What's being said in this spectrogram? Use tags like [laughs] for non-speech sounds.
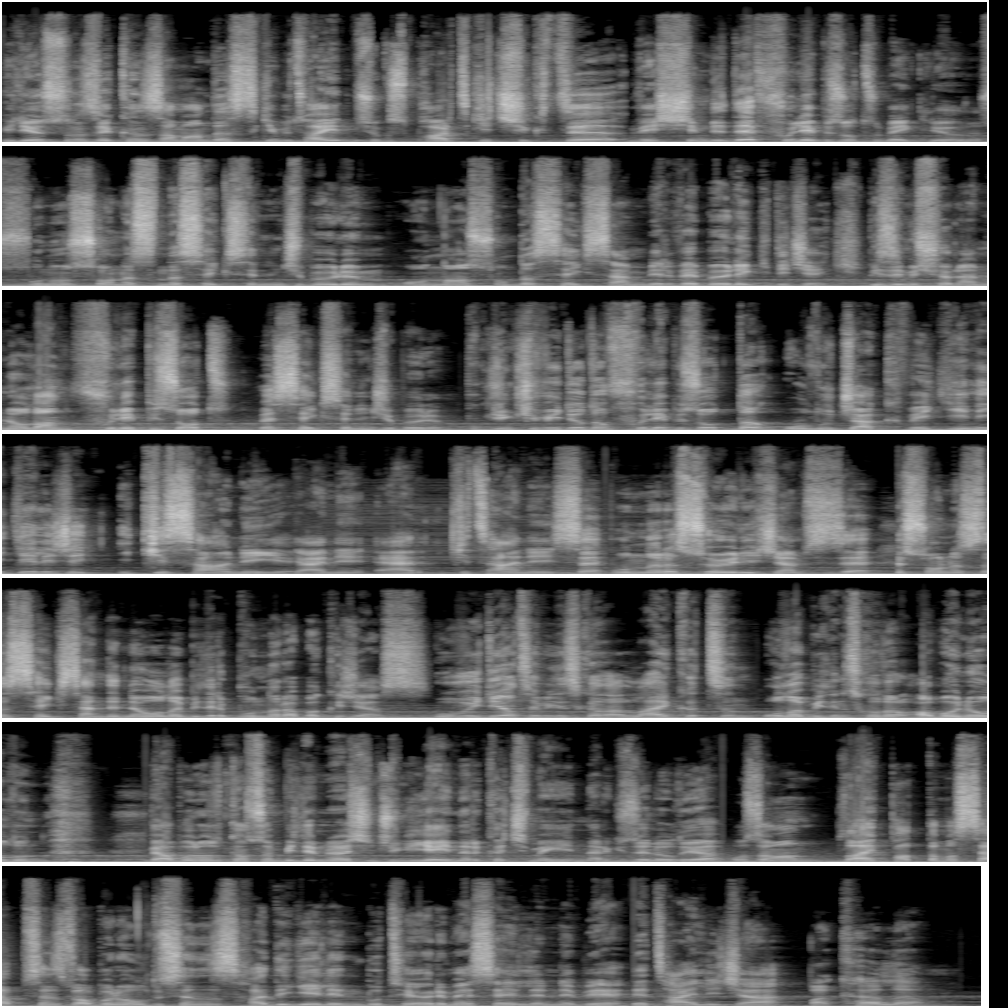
Biliyorsunuz yakın zamanda Skibidi 79 Part 2 çıktı ve şimdi de full epizodu bekliyoruz. Bunun sonrasında 80. bölüm, ondan sonra da 81 ve böyle gidecek. Bizim için önemli olan full epizod ve 80. bölüm. Bugünkü videoda full epizodda olacak ve yeni gelecek 2 sahneyi yani eğer 2 tane ise bunları söyleyeceğim size ve sonrasında 80'de ne olabilir bunlara bakacağız. Bu videoyu atabildiğiniz kadar like atın, olabildiğiniz kadar abone olun [laughs] ve abone olduktan sonra bildirimleri açın çünkü yayınları kaçırmayın. Yayınlar güzel oluyor. O zaman like patlaması yaptıysanız ve abone olduysanız hadi gelin bu teori meselelerine bir detaylıca bakalım.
